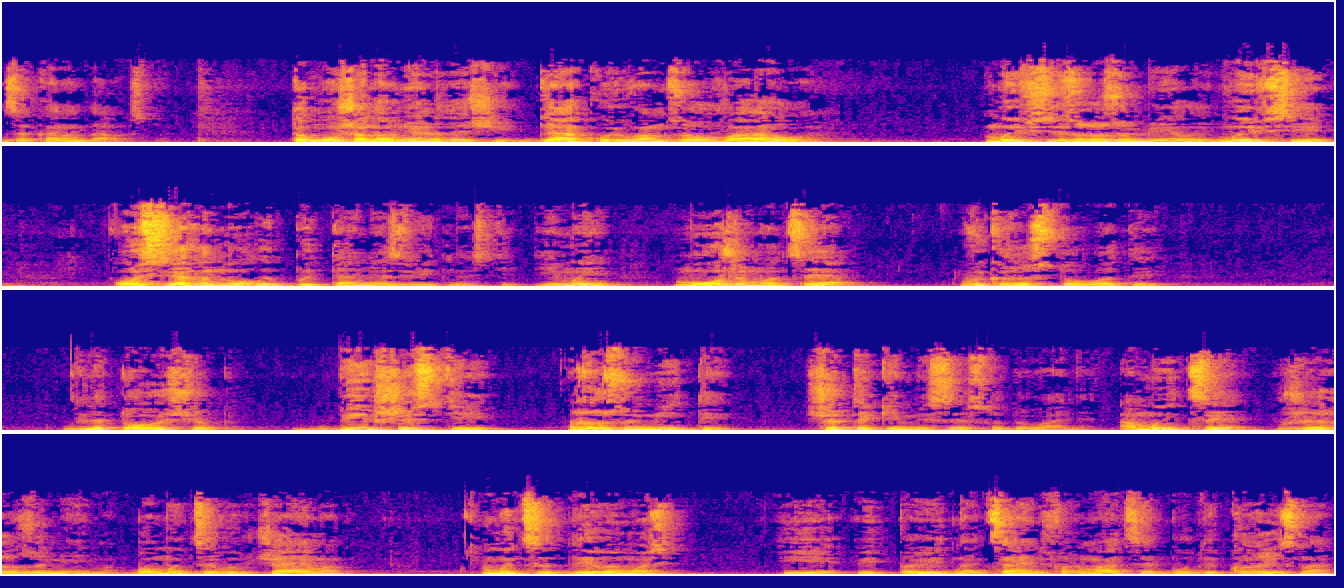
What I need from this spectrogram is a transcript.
законодавство. Тому, шановні глядачі, дякую вам за увагу. Ми всі зрозуміли, ми всі осягнули питання звітності, і ми можемо це використовувати для того, щоб більшості розуміти, що таке місцеве самоврядування. А ми це вже розуміємо, бо ми це вивчаємо, ми це дивимося, і відповідно ця інформація буде корисна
